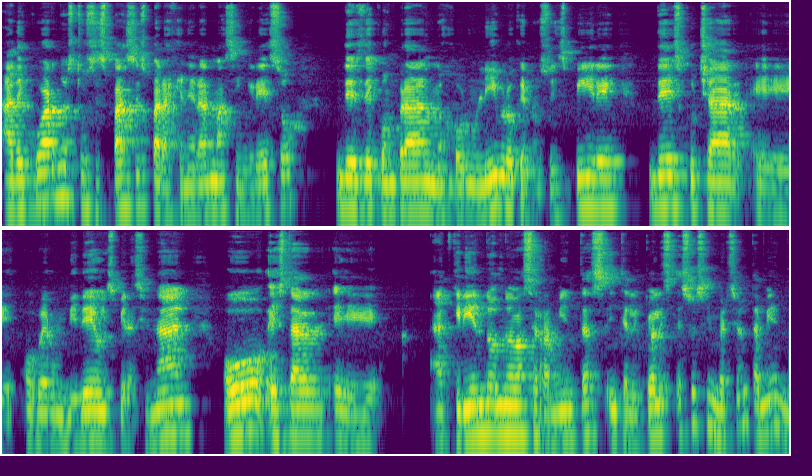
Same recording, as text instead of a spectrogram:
adecuar nuestros espacios para generar más ingreso, desde comprar a lo mejor un libro que nos inspire, de escuchar eh, o ver un video inspiracional o estar eh, adquiriendo nuevas herramientas intelectuales, eso es inversión también.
